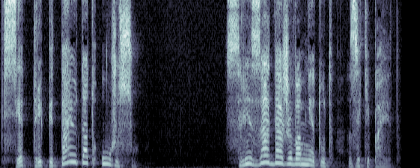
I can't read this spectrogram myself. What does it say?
все трепетают от ужасу. Слеза даже во мне тут закипает.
